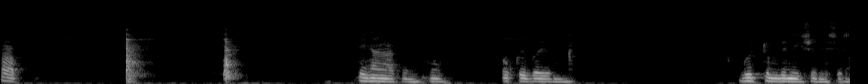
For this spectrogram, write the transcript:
Sarap. Tingnan natin kung okay ba yung good combination na sila.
